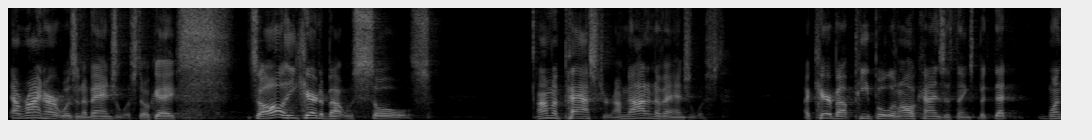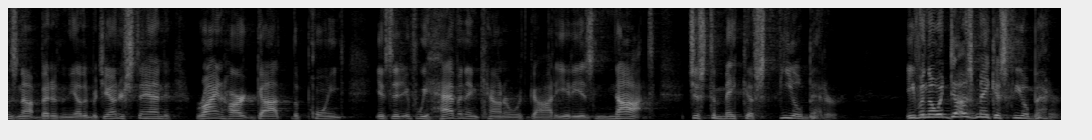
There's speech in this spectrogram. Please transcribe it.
Now, Reinhard was an evangelist, okay? So all he cared about was souls. I'm a pastor, I'm not an evangelist. I care about people and all kinds of things, but that one's not better than the other, but you understand, Reinhard got the point is that if we have an encounter with God, it is not just to make us feel better, even though it does make us feel better.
